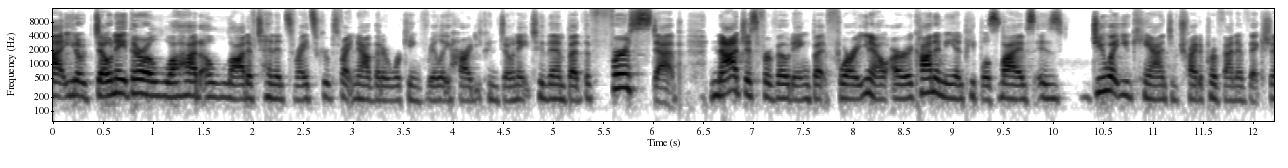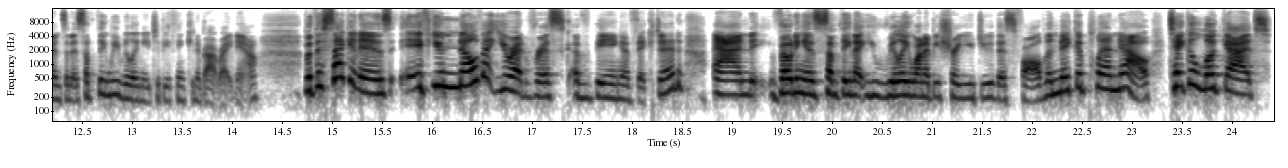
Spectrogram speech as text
Uh, you know, donate. There are a lot, a lot of tenants' rights groups right now that are working really hard. You can donate to them. But the first step, not just for voting, but for you know our economy and people's lives, is do what you can to try to prevent evictions. And it's something we really need to be thinking about right now. But the second is if you know that you're at risk of being evicted and voting is something that you really want to be sure you do this fall, then make a plan now. Take a look at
